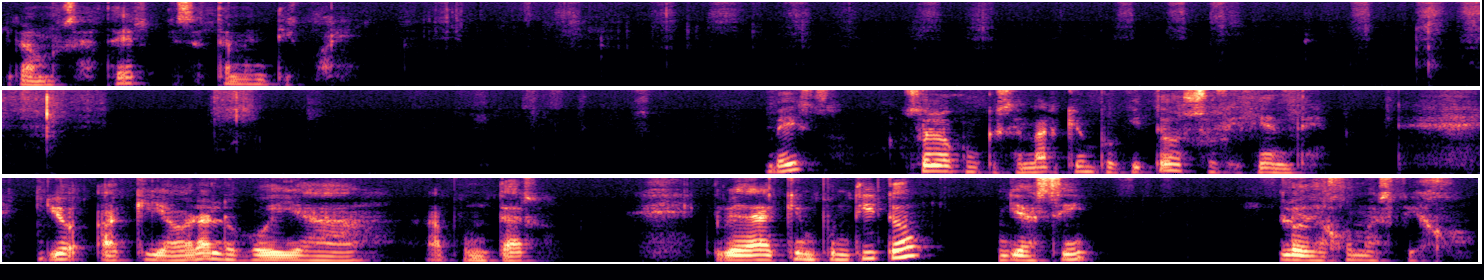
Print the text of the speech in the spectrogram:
Y vamos a hacer exactamente igual. ¿Veis? Solo con que se marque un poquito es suficiente yo aquí ahora lo voy a apuntar. Le voy a dar aquí un puntito y así lo dejo más fijo.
